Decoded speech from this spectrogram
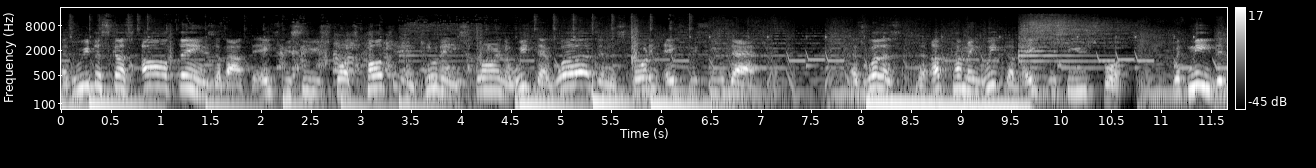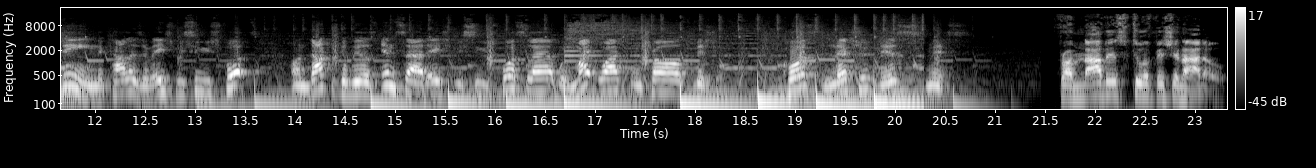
As we discuss all things about the HBCU sports culture, including exploring the week that was in the sporting HBCU diaspora as well as the upcoming week of HBCU Sports. With me, the Dean, the College of HBCU Sports, on Dr. Cavill's Inside HBCU Sports Lab with Mike Washington and Charles Bishop. Course lecture dismissed. From novice to aficionado,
